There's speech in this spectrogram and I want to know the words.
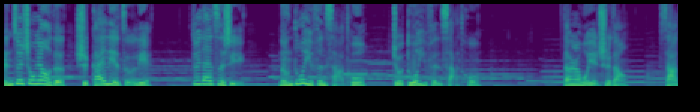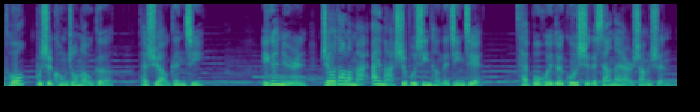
人最重要的是该裂则裂，对待自己能多一份洒脱就多一份洒脱。当然，我也知道，洒脱不是空中楼阁。它需要根基。一个女人只有到了买爱马仕不心疼的境界，才不会对过时的香奈儿伤神。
